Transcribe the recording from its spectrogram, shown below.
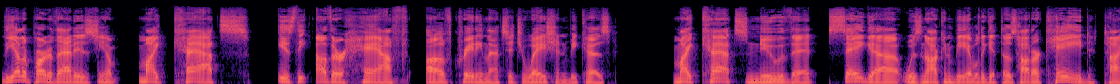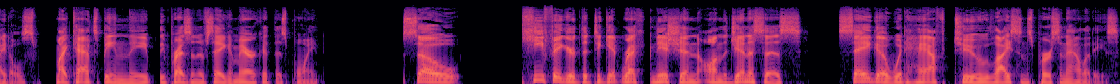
The other part of that is, you know, Mike Katz is the other half of creating that situation because Mike Katz knew that Sega was not going to be able to get those hot arcade titles. Mike Katz being the, the president of Sega America at this point. So he figured that to get recognition on the Genesis, Sega would have to license personalities.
